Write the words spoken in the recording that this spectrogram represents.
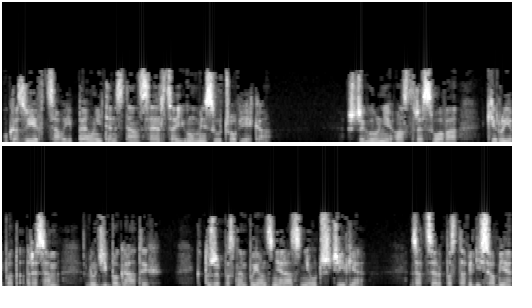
ukazuje w całej pełni ten stan serca i umysłu człowieka. Szczególnie ostre słowa kieruje pod adresem ludzi bogatych, którzy postępując nieraz nieuczciwie, za cel postawili sobie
